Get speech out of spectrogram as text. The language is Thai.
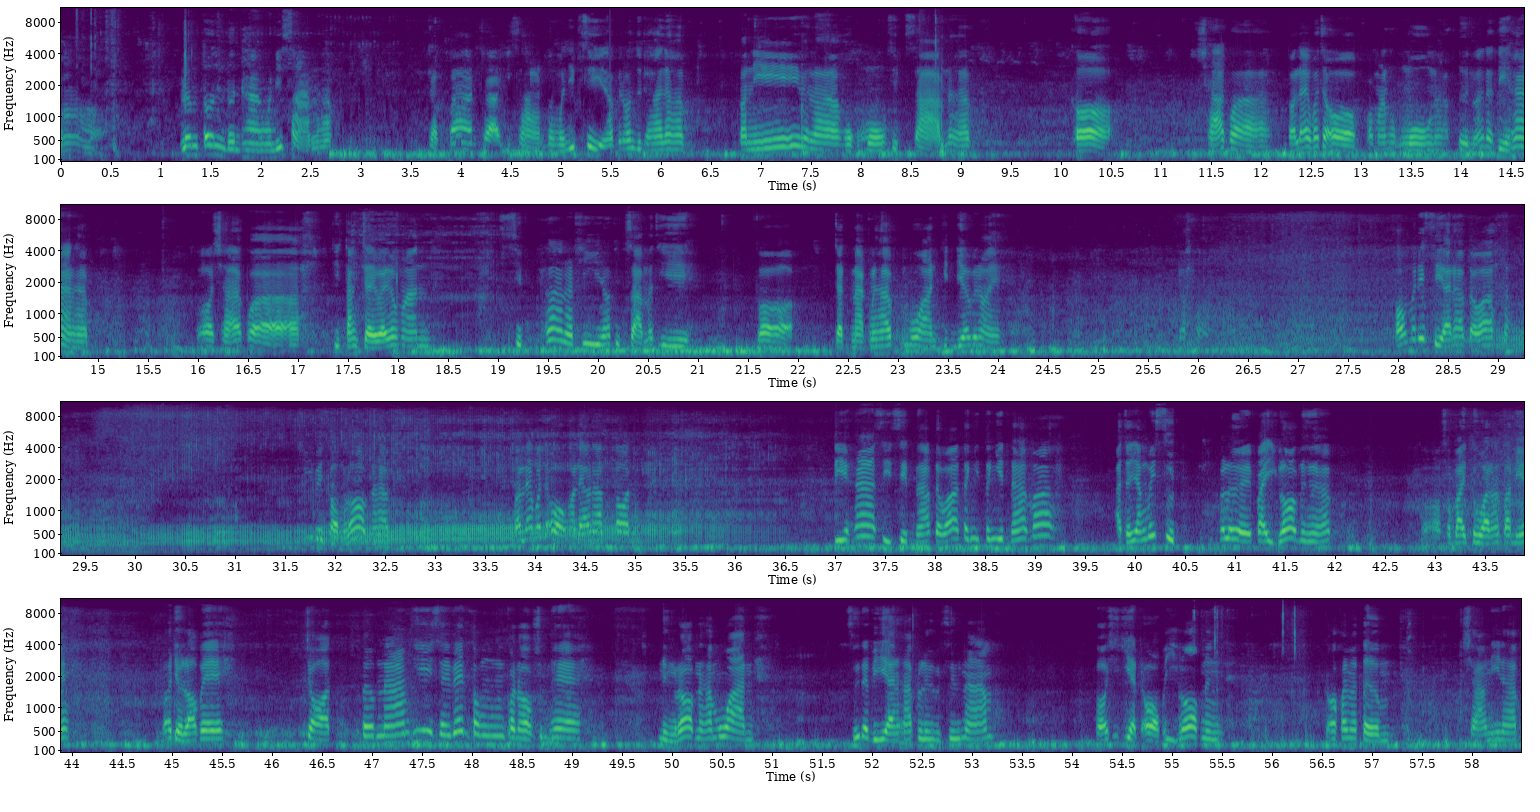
ก็เริ่มต้นเดินทางวันที่สามนะครับ กลับบ้านจากอีสานตรงวันที่สี่ครับเป็นวันสุดท้ายแล้วครับ ตอนนี้เวลาหกโมงสิบสามนะครับ ก็ช้ากว่าตอนแรกว่าจะออกประมาณหกโมงนะครับตื่นตั้งแต่ตีห้านะครับ ก็ช้ากว่าที่ตั้งใจไว้ประมาณสิบห้านาทีนะครับสิบสามนาที ก็จัดหนักนะครับเมื่อวานกินเยอะไปหน่อยก็เขาไม่ได้เสียนะครับ แต่ว่า สองรอบนะครับ ตอนแรกว่าจะออกมาแล้วนะครับ ตอนตีห้าสี่สิบนะครับ แต่ว่าตังหิดตังหิดนะครับว่า อาจจะยังไม่สุดก็เลยไปอีกรอบหนึ่งนะครับก็สบายตัวนะตอนนี้ก็เดี๋ยวเราไปจอดเติมน้ำที่เซเว่นตรงก่อนออกชุมแพหนึ่งรอบนะครับเมื่อวานซื้อแต่เบียร์นะครับลืมซื้อน้ำเพราะขี้เกียจออกไปอีกรอบหนึ่งก็ค่อยมาเติมเช้านี้นะครับ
